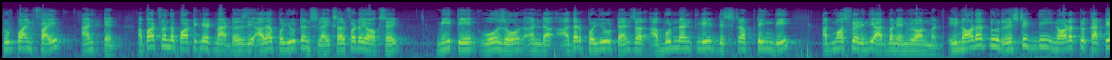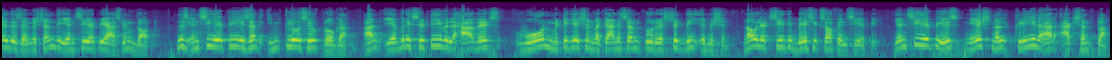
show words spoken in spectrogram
2.5 and 10. Apart from the particulate matters, the other pollutants like sulfur dioxide, methane, ozone and other pollutants are abundantly disrupting the atmosphere in the urban environment. In order to restrict the, in order to curtail this emission, the NCAP has been brought. This NCAP is an inclusive program and every city will have its own mitigation mechanism to restrict the emission. Now let's see the basics of NCAP. NCAP is National Clean Air Action Plan.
